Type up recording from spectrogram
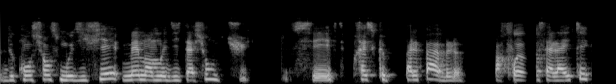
de conscience modifié, même en méditation, c'est presque palpable. Parfois, ça l'a été.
